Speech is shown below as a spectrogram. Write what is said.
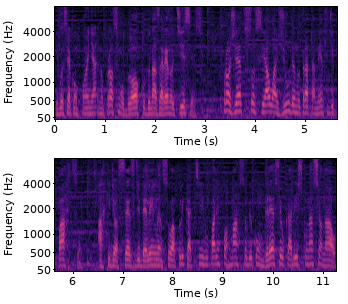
E você acompanha no próximo bloco do Nazaré Notícias. Projeto social ajuda no tratamento de Parkinson. A Arquidiocese de Belém lançou o aplicativo para informar sobre o Congresso Eucarístico Nacional.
